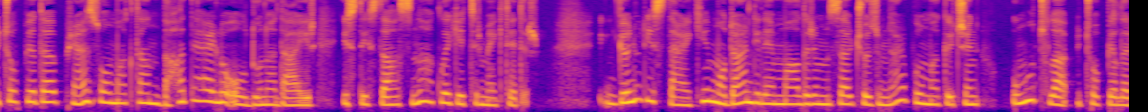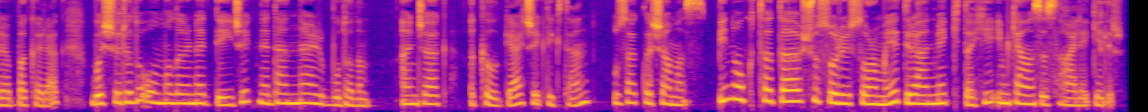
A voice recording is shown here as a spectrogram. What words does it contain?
Ütopya'da prens olmaktan daha değerli olduğuna dair istihzasını akla getirmektedir. Gönül ister ki modern dilemmalarımıza çözümler bulmak için umutla ütopyalara bakarak başarılı olmalarına değecek nedenler bulalım. Ancak akıl gerçeklikten uzaklaşamaz. Bir noktada şu soruyu sormaya direnmek dahi imkansız hale gelir.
